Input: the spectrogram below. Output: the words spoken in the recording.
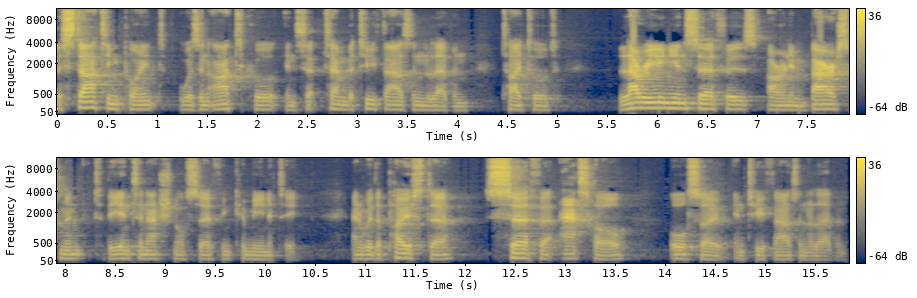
The starting point was an article in September 2011 titled La Reunion surfers are an embarrassment to the international surfing community, and with a poster, Surfer Asshole, also in 2011.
